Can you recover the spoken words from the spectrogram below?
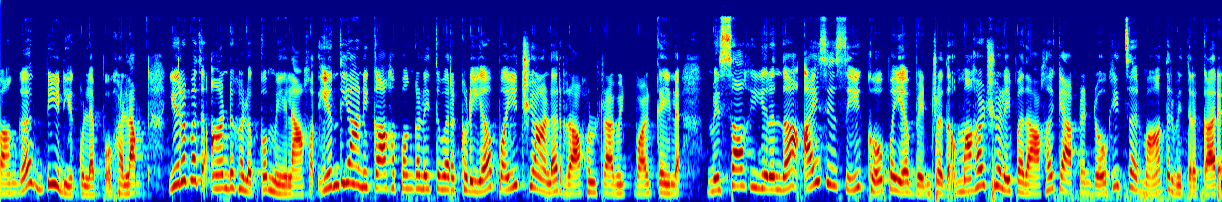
வாங்க வீடியோக்குள்ளே போகலாம். இருபது ஆண்டுகளுக்கும் மேலாக இந்திய அணிக்காக பங்களித்து வரக்கூடிய பயிற்சியாளர் ராகுல் டிராவிட் வாழ்க்கையில் மிஸ் ஆகியிருந்த ஐசிசி கோப்பையை வென்றது மகிழ்ச்சி அளிப்பதாக கேப்டன் ரோஹித் சர்மா தெரிவித்திருக்காரு.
